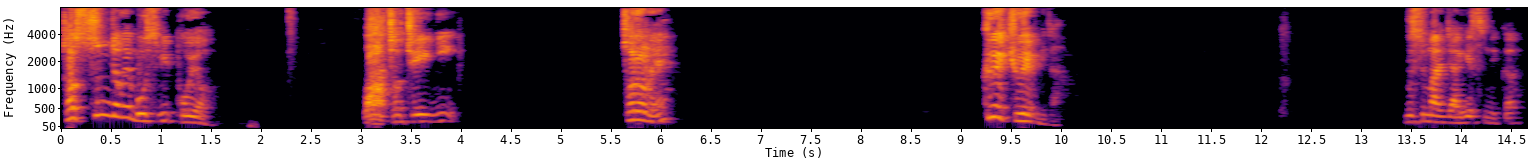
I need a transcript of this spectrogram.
저 순정의 모습이 보여. 와, 저 죄인이 저러네? 그게 교회입니다. 무슨 말인지 알겠습니까?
